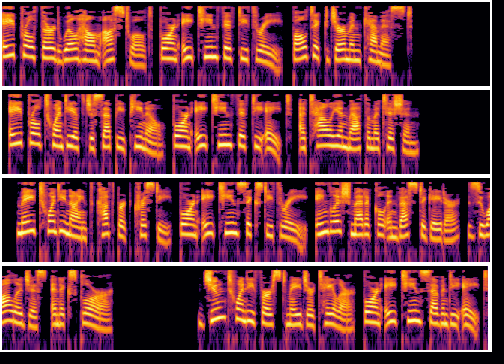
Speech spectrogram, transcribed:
April 3 – Wilhelm Ostwald born 1853, Baltic German chemist. April 20 – Giuseppe Peano born 1858, Italian mathematician. May 29 – Cuthbert Christy born 1863, English medical investigator, zoologist and explorer. June 21 – Major Taylor born 1878,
